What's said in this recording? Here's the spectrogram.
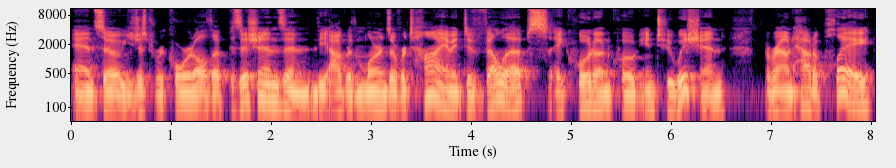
And so you just record all the positions, and the algorithm learns over time. It develops a quote unquote intuition around how to play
